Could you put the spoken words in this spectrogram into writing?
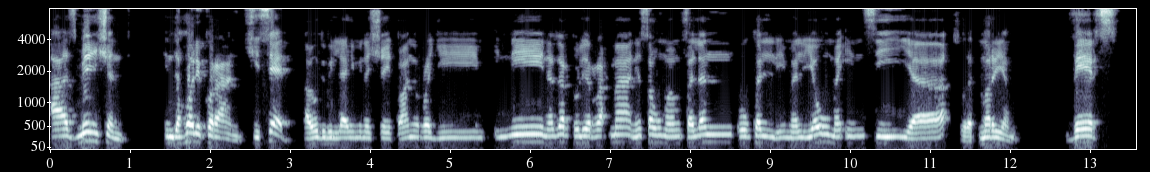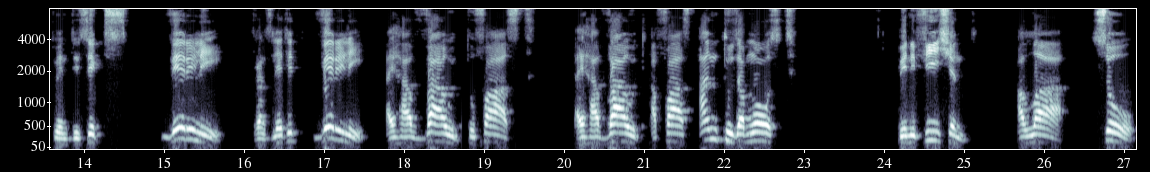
as mentioned in the Holy Quran. She said, أعوذ بالله من الشيطان الرجيم إني نذرت للرحمن صوما فلن أكلم اليوم إنسيا Surah Maryam, verse 26. Verily, translated, verily, I have vowed to fast. I have vowed a fast unto the most beneficent Allah. So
